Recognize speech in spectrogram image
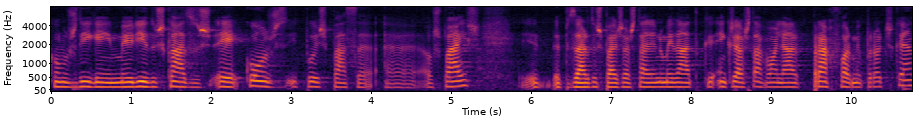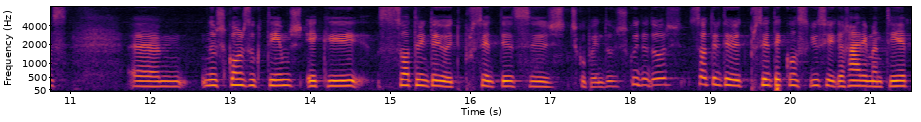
como vos digo, em maioria dos casos é cônjuge e depois passa uh, aos pais. Eh, apesar dos pais já estarem numa idade que, em que já estavam a olhar para a reforma e para o descanso, um, nos cônjuges o que temos é que só 38% desses, desculpem, dos cuidadores, só 38% é que conseguiu se agarrar e manter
